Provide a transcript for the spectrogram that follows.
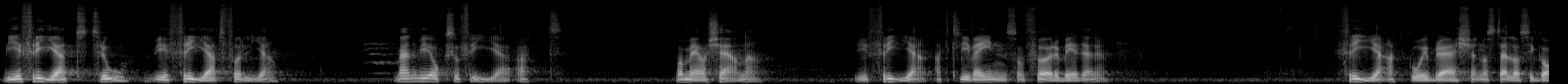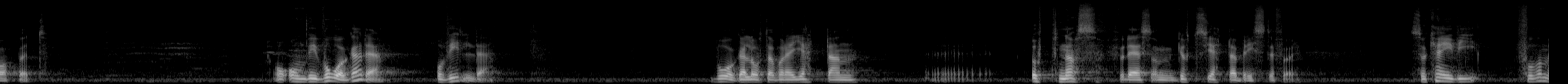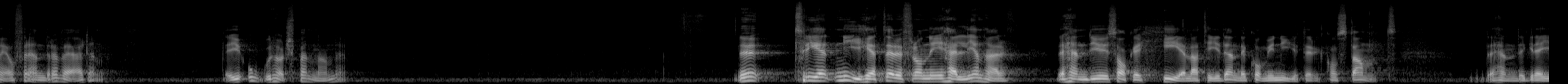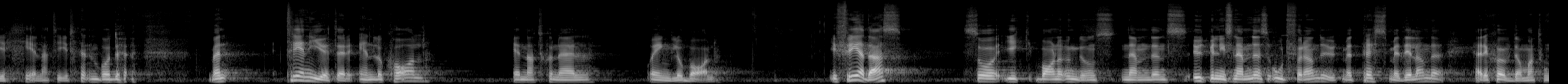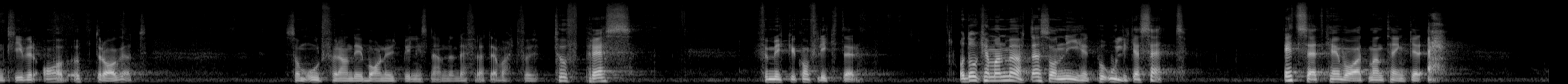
Vi är fria att tro, vi är fria att följa, men vi är också fria att vara med och tjäna. Vi är fria att kliva in som förebedjare. Fria att gå i bräschen och ställa oss i gapet. Och om vi vågar det och vill det, vågar låta våra hjärtan eh, öppnas för det som Guds hjärta brister för, så kan ju vi få vara med och förändra världen. Det är ju oerhört spännande. Nu, tre nyheter från i helgen här. Det händer ju saker hela tiden. Det kommer ju nyheter konstant. Det händer grejer hela tiden. Både... Men tre nyheter. En lokal, en nationell och en global. I fredags så gick barn och ungdomsnämndens, utbildningsnämndens ordförande ut med ett pressmeddelande här i Skövde om att hon kliver av uppdraget som ordförande i barn och utbildningsnämnden därför att det har varit för tuff press, för mycket konflikter. Och då kan man möta en sån nyhet på olika sätt. Ett sätt kan ju vara att man tänker, äh,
